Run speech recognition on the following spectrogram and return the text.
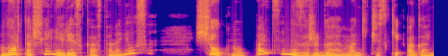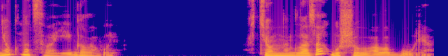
Лорд Ашели резко остановился, щелкнул пальцами, зажигая магический огонек над своей головой. В темных глазах бушевала буря.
